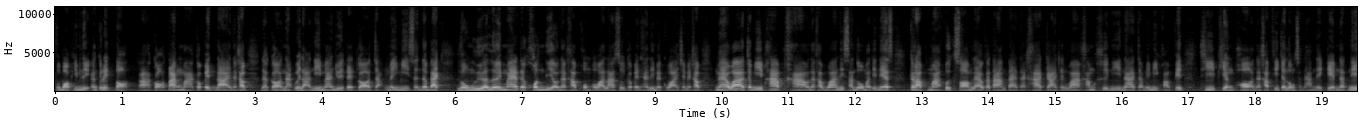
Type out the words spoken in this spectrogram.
ฟุตบอลพรีเมียร์ลีกอังกฤษต่ออก่อตั้งมาก็เป็นได้นะครับแล้วก็ณเวลานี้แมนยูไนเต็ดก็จะไม่มีเซนเตอร์แบ็กหลงเหลือเลยแม้แต่คนเดียวนะครับผมเพราะว่าล่าสุดก็เป็นแฮร์รี่แม็กควายใช่ไหมครับแม้ว่าจะมีภาพข่าวนะครับว่าลิซันโดมาร์ติเนสกลับมาฝึกซ้อมแล้วก็ตามแต่แต่คาดการณ์กันว่าค่ำคืนนี้น่าจะไม่มีความฟิตที่เพียงพอนะครับที่จะลงสนามในเกมนัดนี้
